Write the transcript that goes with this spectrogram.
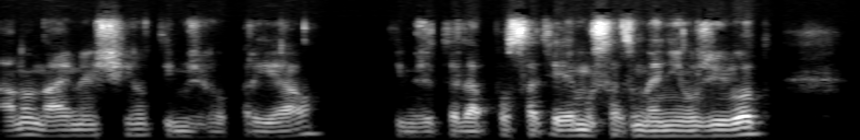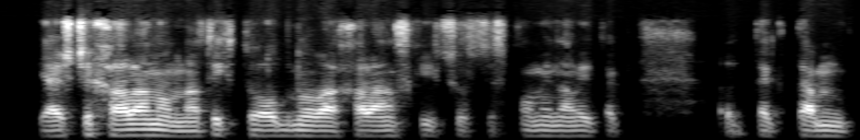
áno, najmenšieho tým, že ho prijal, tým, že teda v podstate jemu sa zmenil život ja ešte chalanom na týchto obnovách chalanských, čo ste spomínali, tak, tak tam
